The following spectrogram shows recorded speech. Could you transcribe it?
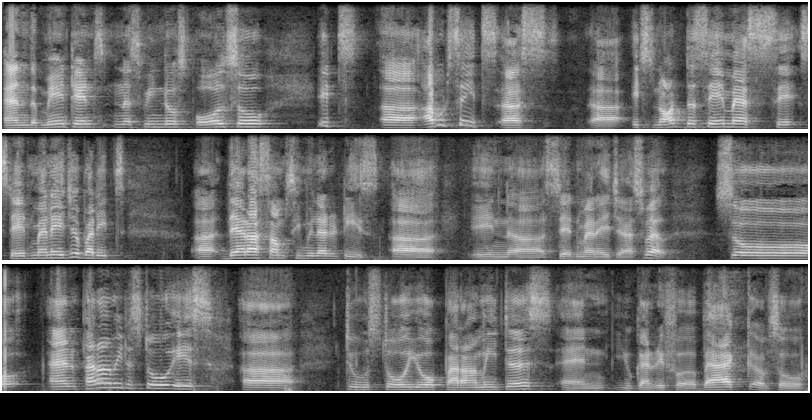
and the maintenance windows also, it's, uh, I would say it's, uh, uh it's not the same as state manager, but it's, uh, there are some similarities uh, in state manager as well. So, and parameter store is uh, to store your parameters and you can refer back. Uh, so,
